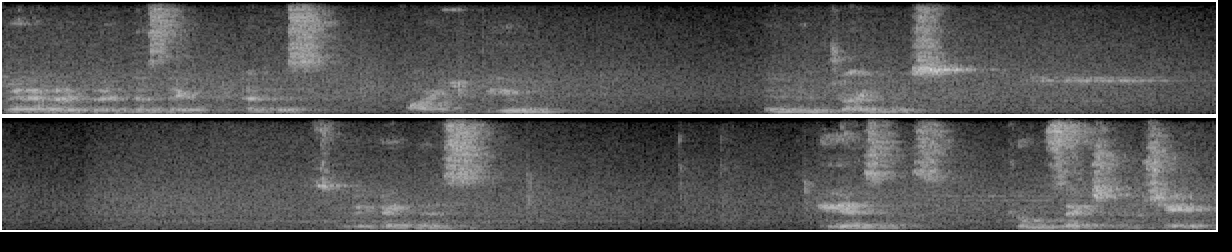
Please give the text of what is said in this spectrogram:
Wherever it will intersect, that is point PO. Then we'll join this. So we get this TSS, true sectional shape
